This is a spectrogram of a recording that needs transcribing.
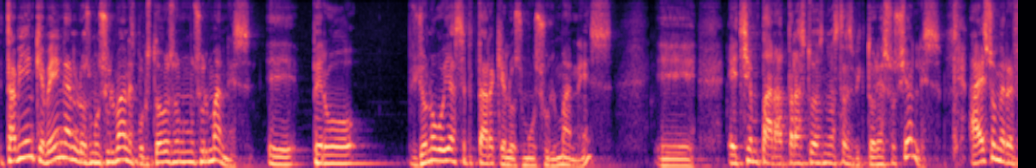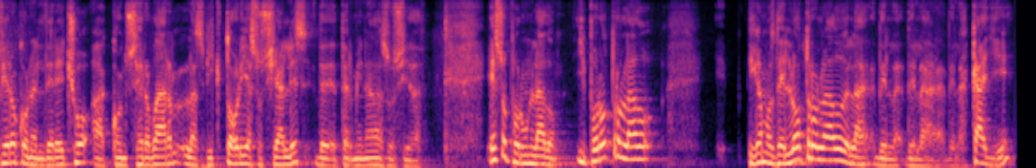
está bien que vengan los musulmanes, porque todos son musulmanes, eh, pero yo no voy a aceptar que los musulmanes eh, echen para atrás todas nuestras victorias sociales. A eso me refiero con el derecho a conservar las victorias sociales de determinada sociedad. Eso por un lado. Y por otro lado, digamos, del otro lado de la, de la, de la, de la calle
